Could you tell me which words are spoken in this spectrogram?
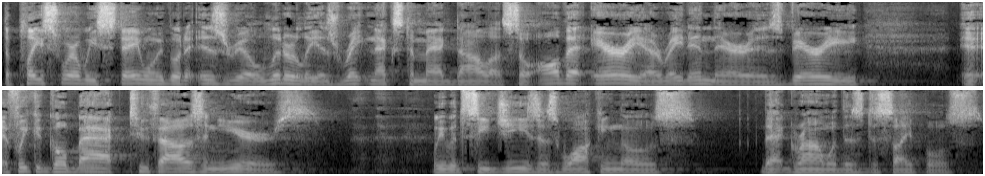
The place where we stay when we go to Israel literally is right next to Magdala. So all that area right in there is very if we could go back 2,000 years, we would see Jesus walking those, that ground with his disciples.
